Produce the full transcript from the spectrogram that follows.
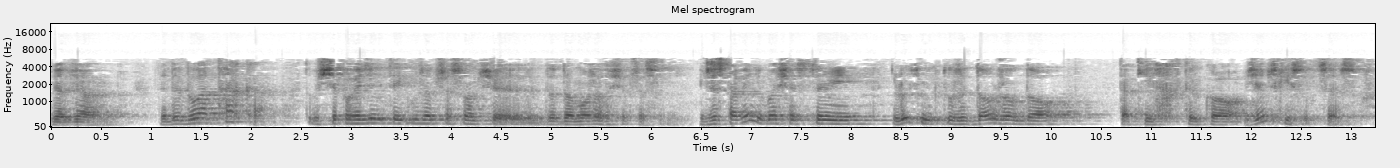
ziarenko, gdyby była taka, to byście powiedzieli tej górze przesunąć się do, do morza, to się przesunie. I w zestawieniu właśnie z tymi ludźmi, którzy dążą do takich tylko ziemskich sukcesów,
